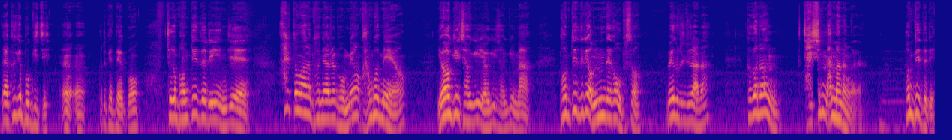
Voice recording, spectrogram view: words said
그러니까 그게 복이지. 응, 응. 그렇게 되고 지금 범죄들이 이제 활동하는 분야를 보면 강범이에요. 여기 저기 여기 저기 막 범죄들이 없는 데가 없어. 왜 그런 줄 알아? 그거는 자신만만한 거예요. 범죄들이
